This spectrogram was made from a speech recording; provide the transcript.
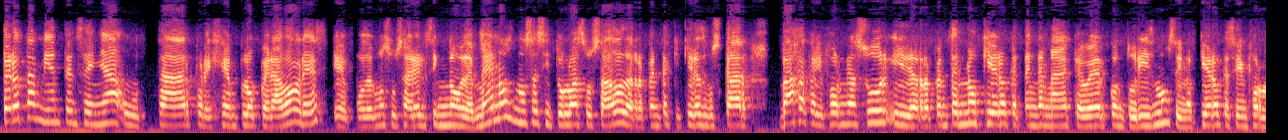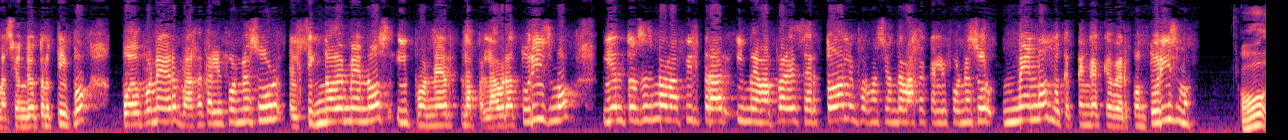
pero también te enseña a usar, por ejemplo, operadores, que podemos usar el signo de menos, no sé si tú lo has usado, de repente que quieres buscar Baja California Sur y de repente no quiero que tenga nada que ver con turismo, sino quiero que sea información de otro tipo, puedo poner Baja California Sur, el signo de menos y poner la palabra turismo y entonces me va a filtrar y me va a aparecer toda la información de Baja California Sur, menos lo que tenga que ver con turismo. Oh,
